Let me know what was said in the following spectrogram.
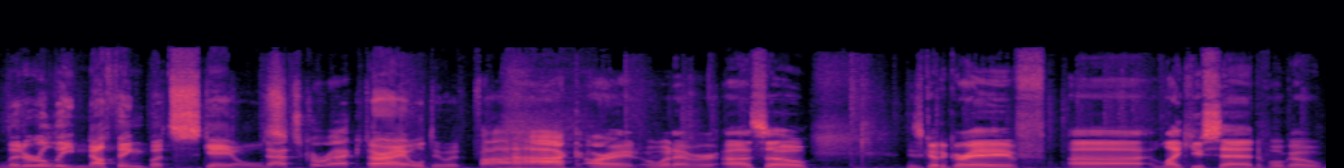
literally nothing but scales. That's correct. all right. We'll do it. Fuck. All right, whatever. Uh, so he's go to grave. Uh, like you said, we'll go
